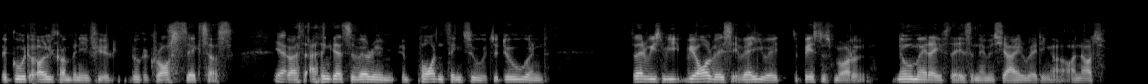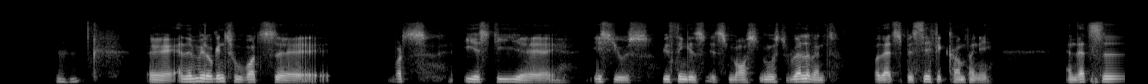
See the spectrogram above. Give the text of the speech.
the good oil company if you look across sectors. Yeah. So I, th- I, think that's a very important thing to, to do. And for that reason, we, we always evaluate the business model, no matter if there is an MSCI rating or, or not. Mm-hmm. Uh, and then we look into what's uh, what's ESG uh, issues we think is, is most most relevant for that specific company. And that's uh,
